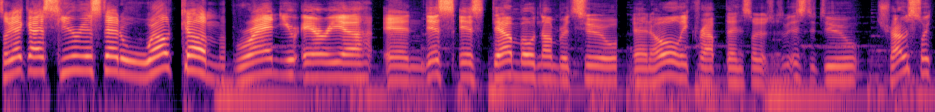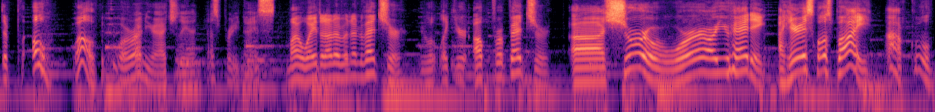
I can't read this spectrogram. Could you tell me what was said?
So yeah, guys, here is that welcome brand new area, and this is demo number two. And holy crap, then so this is to do translate the. Oh wow, are around here actually. That's pretty nice. My way to an adventure. You look like you're up for adventure. Uh, sure. Where are you heading? I hear it's close by. Ah, cool.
